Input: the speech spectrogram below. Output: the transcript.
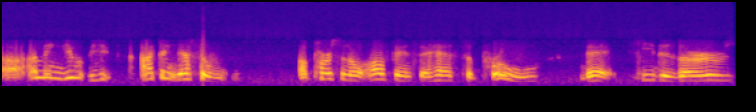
Uh, I mean, you, you, I think that's a a personal offense that has to prove that he deserves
